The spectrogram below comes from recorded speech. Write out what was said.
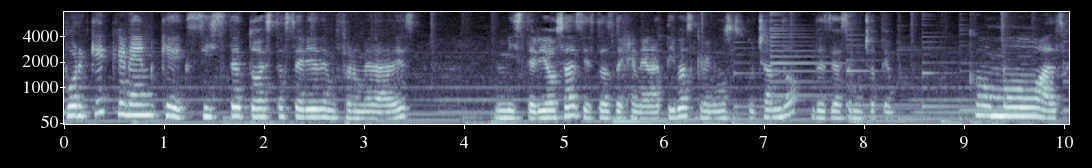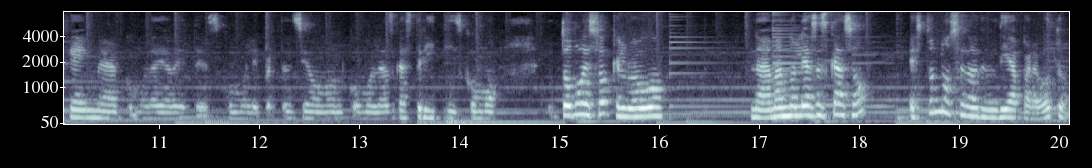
¿Por qué creen que existe toda esta serie de enfermedades misteriosas y estas degenerativas que venimos escuchando desde hace mucho tiempo? Como Alzheimer, como la diabetes, como la hipertensión, como las gastritis, como todo eso que luego nada más no le haces caso esto no se da de un día para otro.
